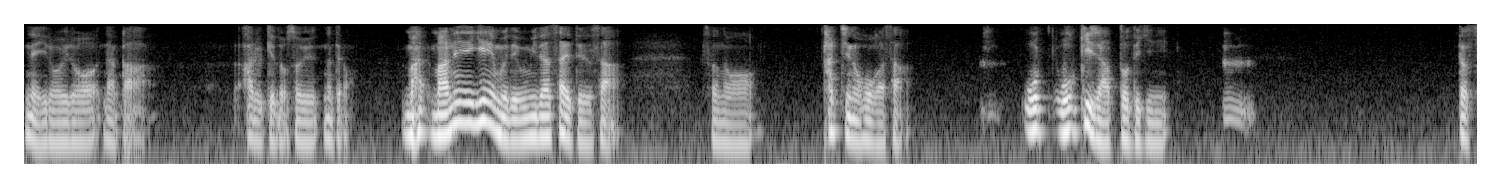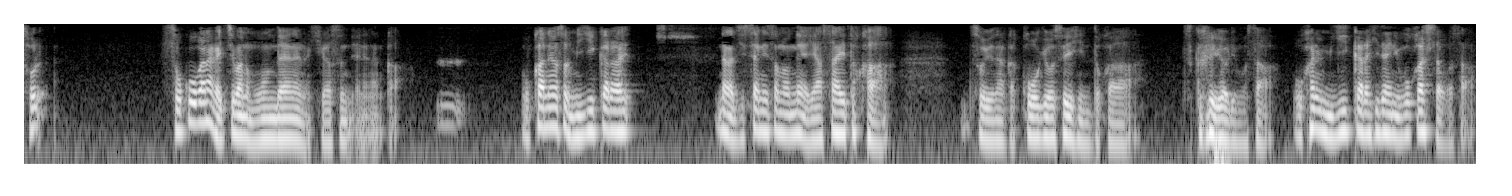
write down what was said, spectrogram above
ね、いろいろなんか、あるけど、そういう、なんていうの、ま、マネーゲームで生み出されてるさ、その、価値の方がさ、お大きいじゃん、圧倒的に。うん。だそれ、そこがなんか一番の問題なような気がするんだよね、なんか。うん。お金をその右から、なんか実際にそのね、野菜とか、そういうなんか工業製品とか作るよりもさ、お金を右から左に動かした方がさ、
